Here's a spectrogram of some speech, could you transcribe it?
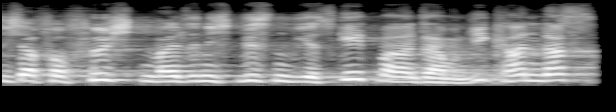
sich davor fürchten, weil sie nicht wissen, wie es geht? Meine Damen. Und wie kann das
